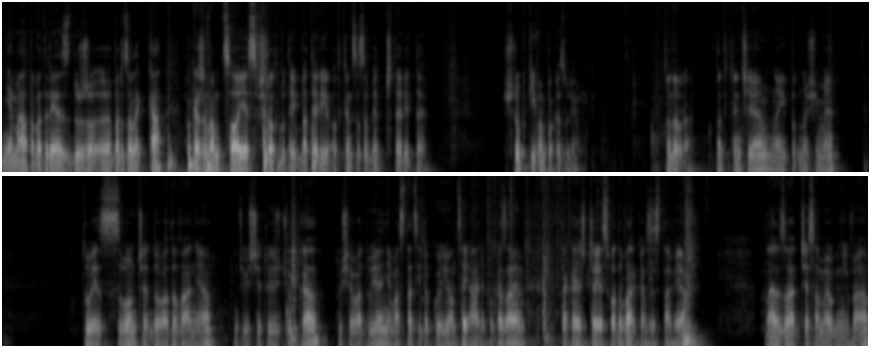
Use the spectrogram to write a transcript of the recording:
Nie ma, ta bateria jest dużo, e, bardzo lekka. Pokażę Wam co jest w środku tej baterii. Odkręcę sobie 4 te śrubki i Wam pokazuję. No dobra, odkręciłem, no i podnosimy. Tu jest złącze do ładowania. Oczywiście tu jest dziurka, tu się ładuje, nie ma stacji dokującej. A, nie pokazałem, taka jeszcze jest ładowarka w zestawie. No ale zobaczcie same ogniwa.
